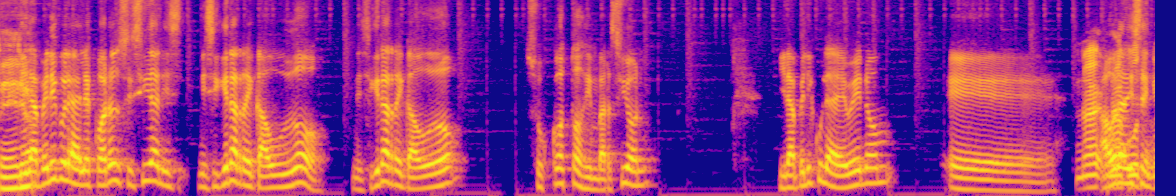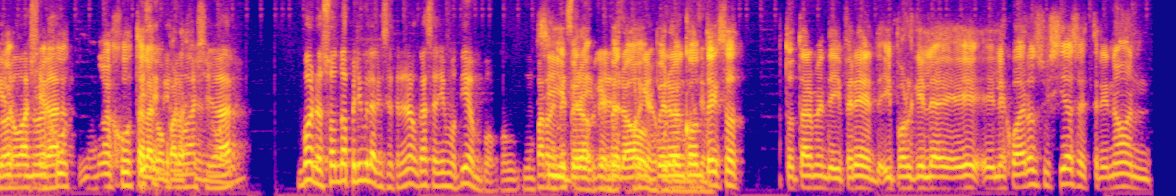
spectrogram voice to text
Y la película del Escuadrón Suicida ni, ni siquiera recaudó, ni siquiera recaudó sus costos de inversión. Y la película de Venom, eh, No Ahora no dicen que no va a llegar. no es justa la dicen que no va a comparación. llegar. Bueno, son dos películas que se estrenaron casi al mismo tiempo, con un par de Sí, meses pero, pero, ¿Por qué no pero justa en contextos totalmente diferentes. Y porque el, eh, el Escuadrón Suicida se estrenó en-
